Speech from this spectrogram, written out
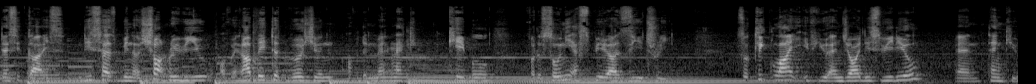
that's it guys, this has been a short review of an updated version of the magnetic cable for the Sony Xperia Z3. So click like if you enjoyed this video and thank you.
